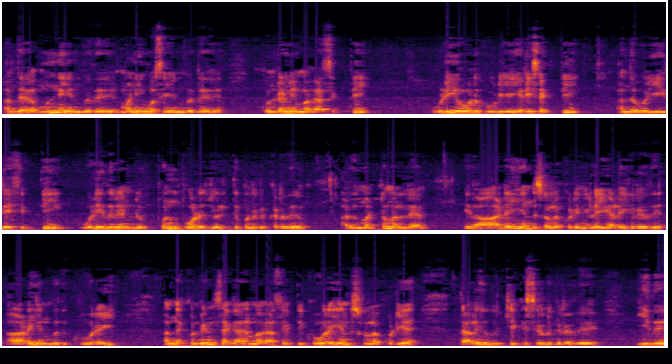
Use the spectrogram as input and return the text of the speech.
அந்த முன்னே என்பது மணி ஓசை என்பது குண்டலினி மகாசக்தி ஒளியோடு கூடிய எரிசக்தி அந்த ஒரு எரிசக்தி ஒளிதல் என்று பொன் போல ஜொலித்து கொண்டிருக்கிறது. அது மட்டுமல்ல இது ஆடை என்று சொல்லக்கூடிய நிலையை அடைகிறது. ஆடை என்பது கூரை. அந்த குண்டலினி சக மகாசக்தி கூரை என்று சொல்லக்கூடிய தலை உச்சிக்கு செல்கிறது. இது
